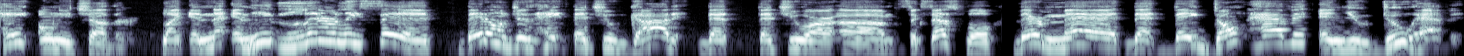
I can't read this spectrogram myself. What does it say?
hate on each other like and that, and he literally said they don't just hate that you got it, that that you are um, successful. They're mad that they don't have it and you do have it.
